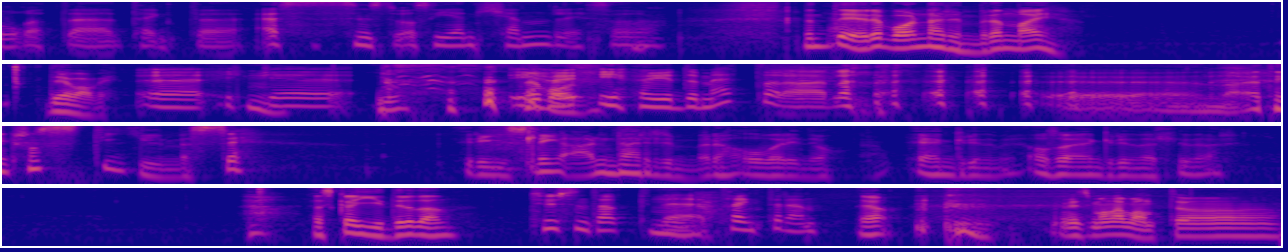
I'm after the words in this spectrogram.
over at jeg tenkte Jeg syns det var så gjenkjennelig, så Men dere var nærmere enn meg. Det var vi. eh, Ikke i, høy, i høydemeter, da, eller? Eh, nei, jeg tenker sånn stilmessig. Riesling er nærmere Alvarinho enn Grüner, altså en der. Ja, jeg skal gi dere den. Tusen takk, det jeg trengte den. Ja. Hvis man er vant til å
